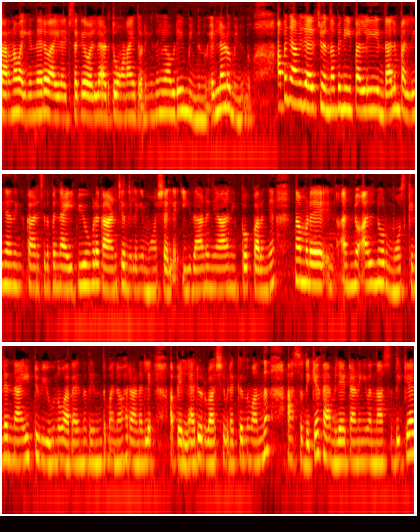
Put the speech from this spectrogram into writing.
കാരണം വൈകുന്നേരം ആയി ലൈറ്റ്സ് ഒക്കെ എല്ലായിടത്തും ഓണായി തുടങ്ങി. അവിടെയും മിന്നുന്നു. എല്ലായിടവും മിന്നുന്നു. അപ്പം ഞാൻ വിചാരിച്ചു എന്നാൽ പിന്നെ ഈ പള്ളി എന്തായാലും പള്ളി ഞാൻ നിങ്ങൾക്ക് കാണിച്ചത്. അപ്പം നൈറ്റ് വ്യൂ കൂടെ കാണിച്ചു തന്നില്ലെങ്കിൽ മോശമല്ലേ? ഇതാണ് ഞാൻ ഇപ്പോൾ പറഞ്ഞ നമ്മുടെ അൽനൂർ മോസ്കിന്റെ നൈറ്റ് വ്യൂ എന്ന് പറയുന്നത് എന്ത് മനോഹരമാണല്ലേ അപ്പോൾ എല്ലാവരും ഒരു പ്രാവശ്യം ഇവിടെയൊക്കെ ഒന്ന് വന്ന് ആസ്വദിക്കുക. ഫാമിലി ആയിട്ടാണെങ്കിൽ വന്ന് ആസ്വദിക്കുക.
